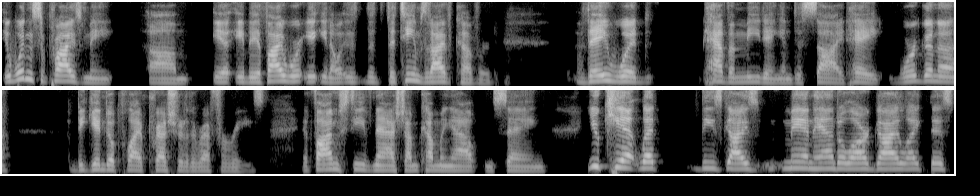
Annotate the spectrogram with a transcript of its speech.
it wouldn't surprise me um, if, if I were, you know, the, the teams that I've covered, they would have a meeting and decide, hey, we're gonna begin to apply pressure to the referees. If I'm Steve Nash, I'm coming out and saying, you can't let these guys manhandle our guy like this.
